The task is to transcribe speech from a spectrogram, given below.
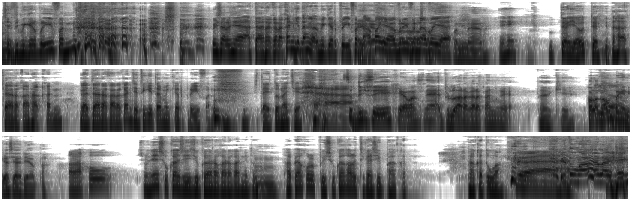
jadi mikir pre-event. Misalnya ada arak-arakan kita nggak mikir pre-event apa ya, pre-event oh, apa ya? Bener. Eh, udah ya udah kita ada arak-arakan, nggak ada arak-arakan jadi kita mikir pre-event. Stay tune aja. Sedih sih, kayak maksudnya dulu arak-arakan kayak bahagia. Kalau kamu Iya. pengen dikasih hadiah apa? Kalau aku sebenarnya suka sih juga arak-arakan itu, Mm-mm. tapi aku lebih suka kalau dikasih bucket, bucket uang. Itu mahal anjing.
